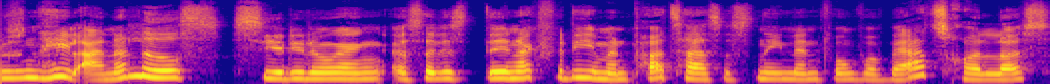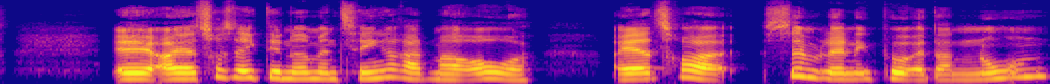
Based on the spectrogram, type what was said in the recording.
du er sådan helt anderledes, siger de nogle gange. Og så er det, det er nok fordi, man påtager sig sådan en eller anden form for værtsrolle også. Øh, og jeg tror slet ikke, det er noget, man tænker ret meget over. Og jeg tror simpelthen ikke på, at der er nogen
